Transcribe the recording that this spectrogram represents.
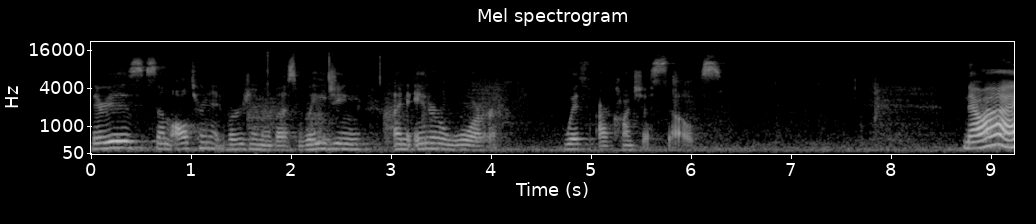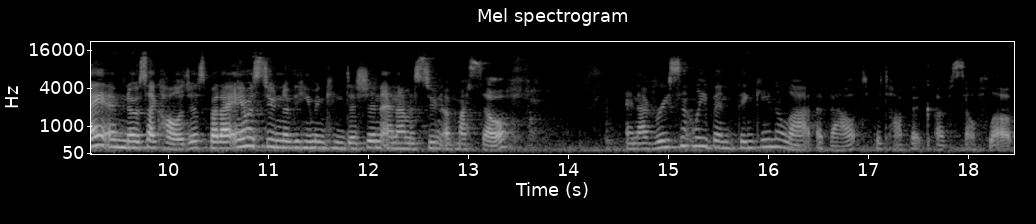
There is some alternate version of us waging an inner war with our conscious selves. Now, I am no psychologist, but I am a student of the human condition and I'm a student of myself. And I've recently been thinking a lot about the topic of self love.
